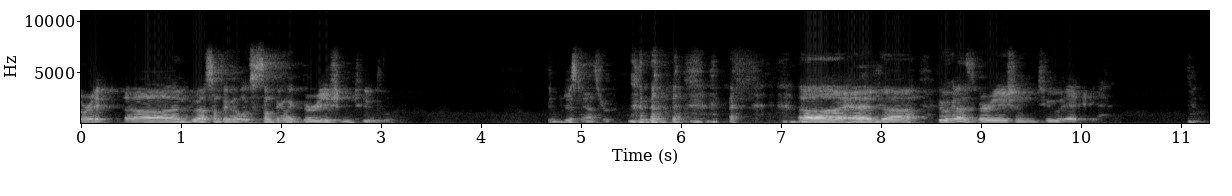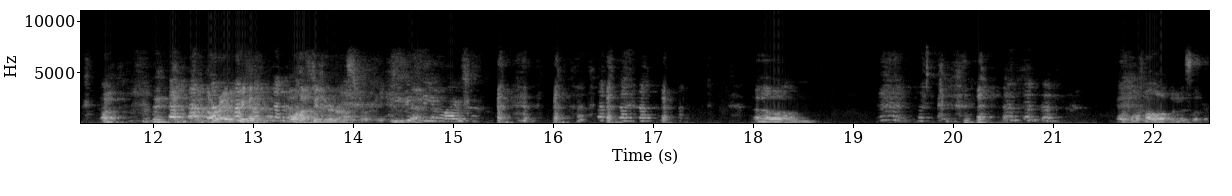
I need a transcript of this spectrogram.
All right, uh, and who has something that looks something like variation two? Didn't you just answer? uh, and uh, who has variation two A? Oh. All right, we have, we'll have to hear the story. You can see why. Um, we'll we'll follow up on this later.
